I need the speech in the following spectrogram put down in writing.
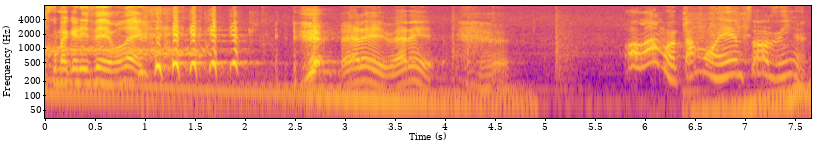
Olha como é que ele veio, moleque. pera aí, pera aí. Olha lá, mano, tá morrendo sozinha.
